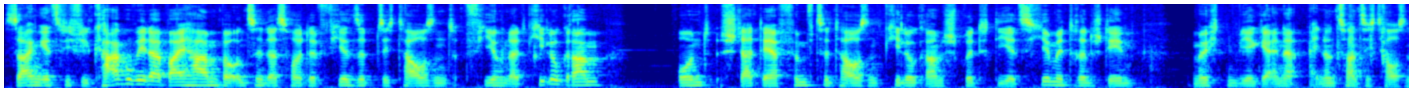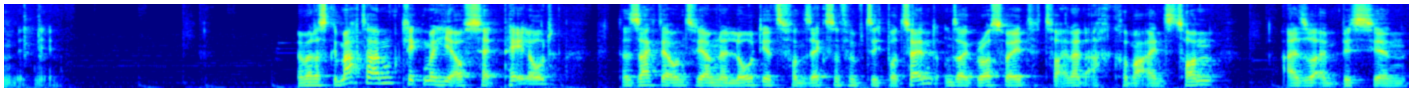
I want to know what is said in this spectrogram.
sagen jetzt, wie viel Cargo wir dabei haben. Bei uns sind das heute 74.400 Kilogramm. Und statt der 15.000 Kilogramm Sprit, die jetzt hier mit drin stehen, möchten wir gerne 21.000 mitnehmen. Wenn wir das gemacht haben, klicken wir hier auf Set Payload dann sagt er uns, wir haben eine Load jetzt von 56%, unser Grossweight 208,1 Tonnen, also ein bisschen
